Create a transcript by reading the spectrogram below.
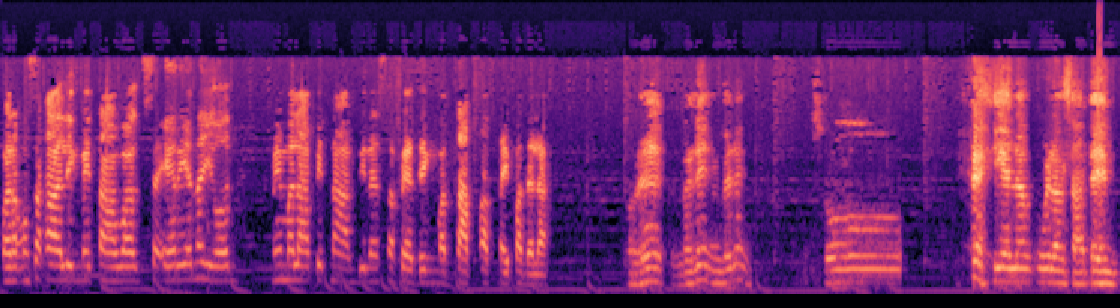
para kung sakaling may tawag sa area na yon may malapit na ambulance na pwedeng matap at may padala. Correct. Ang galing, ang galing. So, yan ang kulang sa atin.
